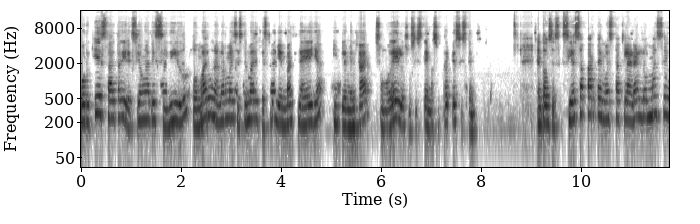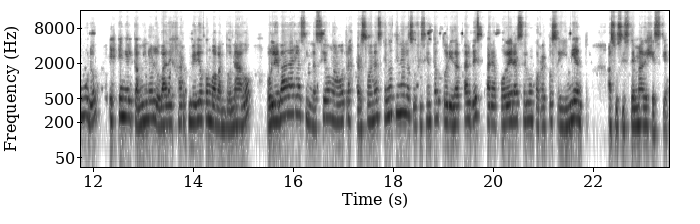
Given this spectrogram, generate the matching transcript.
por qué esta alta dirección ha decidido tomar una norma del sistema de gestión y en base a ella implementar su modelo, su sistema, su propio sistema. Entonces, si esa parte no está clara, lo más seguro es que en el camino lo va a dejar medio como abandonado o le va a dar la asignación a otras personas que no tienen la suficiente autoridad tal vez para poder hacer un correcto seguimiento a su sistema de gestión.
